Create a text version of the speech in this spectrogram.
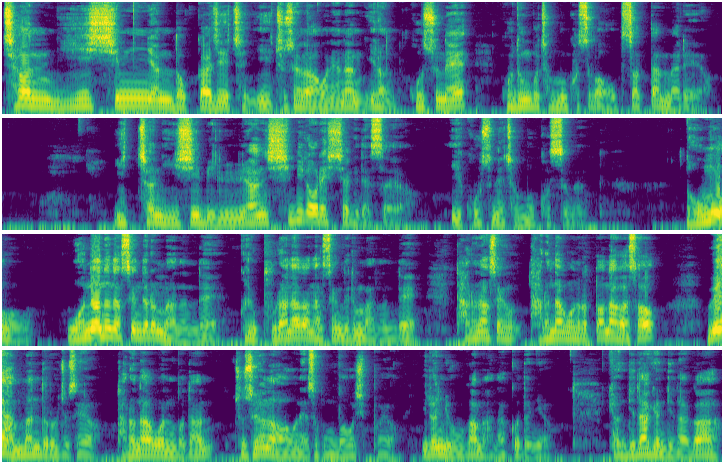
2020년도까지 이 주소연 학원에는 이런 고순의 고등부 전문 코스가 없었단 말이에요. 2021년 11월에 시작이 됐어요. 이 고순의 전문 코스는. 너무 원하는 학생들은 많은데, 그리고 불안하다는 학생들은 많은데, 다른 학생, 다른 학원으로 떠나가서 왜 안 만들어 주세요? 다른 학원보단 주소연 학원에서 공부하고 싶어요. 이런 요구가 많았거든요. 견디다 견디다가,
